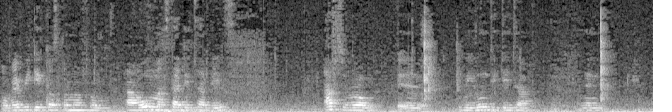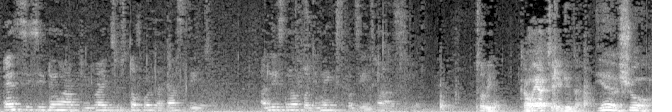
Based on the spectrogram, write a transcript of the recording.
of everyday customer from our own master database. After all, uh, we own the data, and then NCC don't have the right to stop us at that stage, at least not for the next 48 hours. Toby, can we actually do that? Yeah, sure.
